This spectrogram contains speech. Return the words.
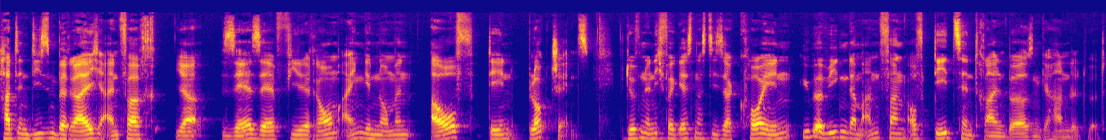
hat in diesem Bereich einfach ja sehr, sehr viel Raum eingenommen auf den Blockchains. Wir dürfen ja nicht vergessen, dass dieser Coin überwiegend am Anfang auf dezentralen Börsen gehandelt wird.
